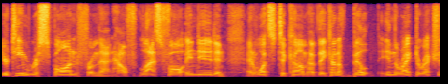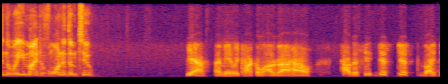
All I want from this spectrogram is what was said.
your team respond from that? How last fall ended and and what's to come? Have they kind of built in the right direction the way you might have wanted them to? Yeah, I mean, we talk a lot about how how the just just like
